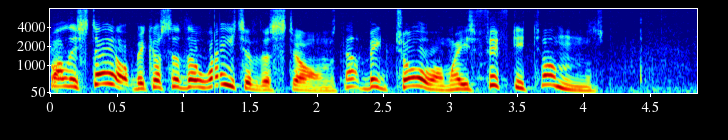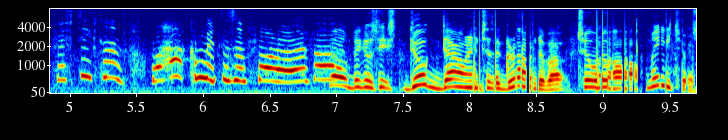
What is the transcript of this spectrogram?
Well, they stay up because of the weight of the stones. That big tall one weighs 50 tons. 50 tons? Well, how come it doesn't fall over? Well, because it's dug down into the ground about two and a half metres.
